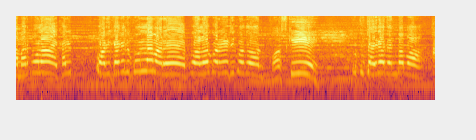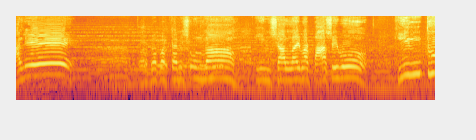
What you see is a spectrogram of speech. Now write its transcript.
আমার পোলায় খালি পরীক্ষা কিন্তু করলাম আরে পলাও করে ঠিক মতন। বসকি একটু চাইরা দেন বাবা। আলে তোর ব্যাপারটা আমি শুনলাম। ইনশাল্লাহ এবার পাস হইব। কিন্তু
